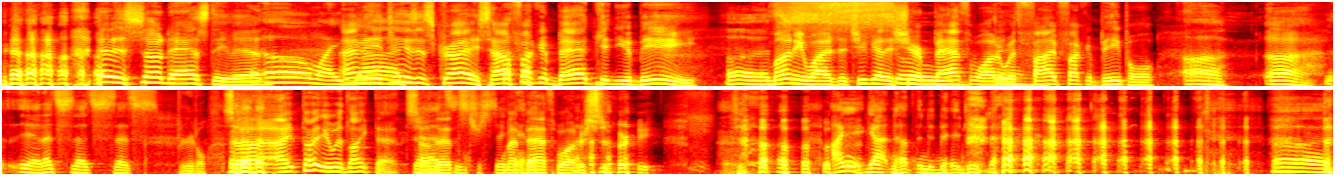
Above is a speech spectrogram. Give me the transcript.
That is so nasty, man. oh my I god. mean, Jesus Christ, how fucking bad can you be? Oh, Money wise, that you got to share so bath water with five fucking people. Uh, uh, Yeah, that's that's that's brutal. So I, I thought you would like that. So That's that's, interesting, my yeah. bathwater story. I ain't got nothing today, dude. Uh,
